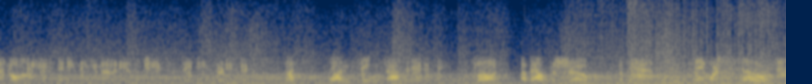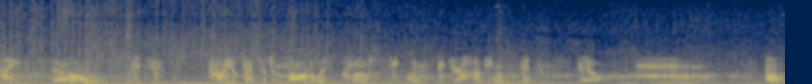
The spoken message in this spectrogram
I normally hate anything humanity has achieved since 1836. But one thing fascinated me. Claude, about the show. The pants. They were so tight, so fitted. How do you get such a marvelous, close, sequin figure hugging fit and still? Hmm? Oh,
